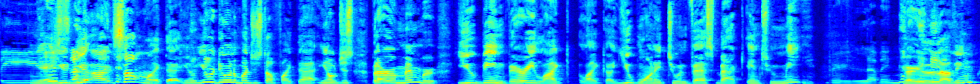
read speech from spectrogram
feet. Yeah, you, you something. uh, something like that. You know, you were doing a bunch of stuff like that. You know, just but I remember you being very like like uh, you wanted to invest back into me, Very loving. very loving,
